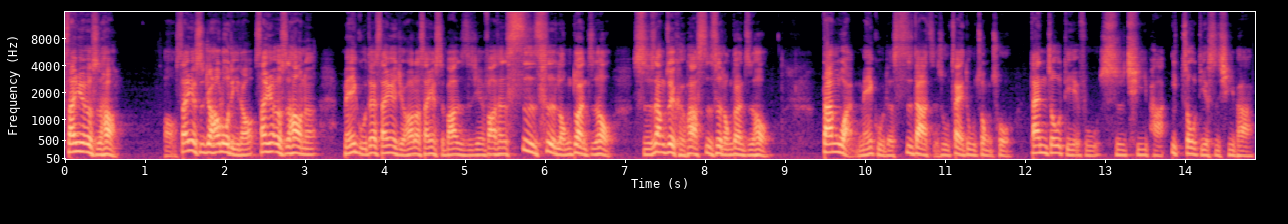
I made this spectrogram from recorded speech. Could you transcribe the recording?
三月二十号，哦，三月十九号落底的哦，三月二十号呢？美股在三月九号到三月十八日之间发生四次熔断之后，史上最可怕四次熔断之后，当晚美股的四大指数再度重挫，单周跌幅十七趴，一周跌十七趴，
